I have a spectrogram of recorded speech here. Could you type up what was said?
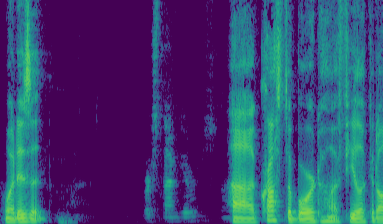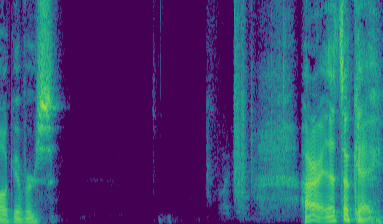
What is it? First time givers? Uh, across the board, if you look at all givers. All right, that's okay.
